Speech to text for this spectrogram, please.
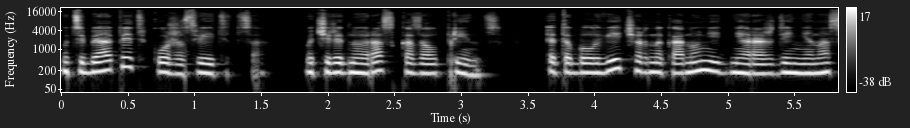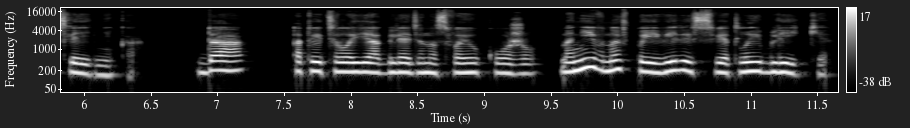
«У тебя опять кожа светится», – в очередной раз сказал принц. Это был вечер накануне дня рождения наследника. «Да», — ответила я, глядя на свою кожу. На ней вновь появились светлые блики.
